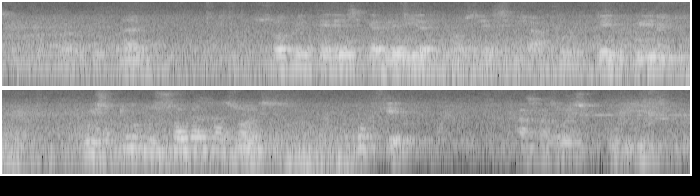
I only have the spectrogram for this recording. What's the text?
secretário do sobre o interesse que haveria, não sei se já foi feito isso, o estudo sobre as razões. Por quê? As razões políticas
